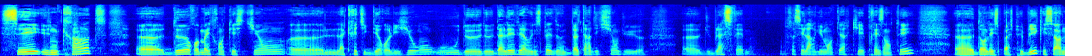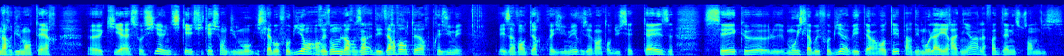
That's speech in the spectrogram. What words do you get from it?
c'est une crainte euh, de remettre en question euh, la critique des religions ou d'aller vers une espèce d'interdiction du, blasphème. Ça, c'est l'argumentaire qui est présenté dans l'espace public, et c'est un argumentaire qui est associé à une disqualification du mot islamophobie en, en raison de leurs, des inventeurs présumés les inventeurs présumés, vous avez entendu cette thèse, c'est que le mot islamophobie avait été inventé par des mollahs iraniens à la fin des années 70.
